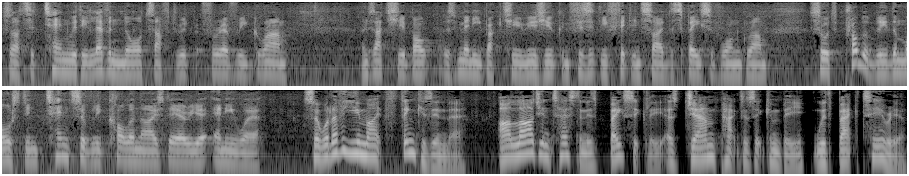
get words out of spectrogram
so that's a 10 with 11 noughts after it for every gram. And it's actually about as many bacteria as you can physically fit inside the space of one gram. So it's probably the most intensively colonized area anywhere. So, whatever you might think is in there, our large intestine is basically as jam packed as it can be with bacteria.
